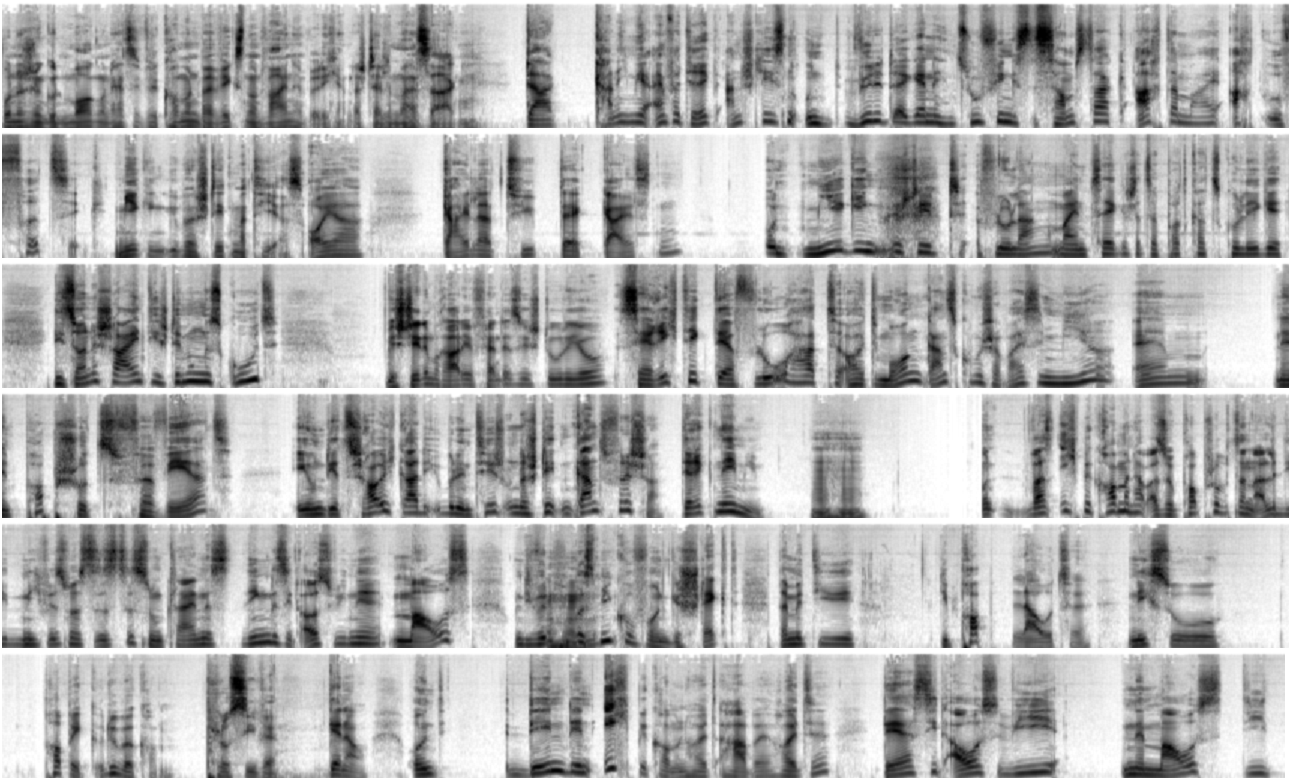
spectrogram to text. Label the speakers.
Speaker 1: Wunderschönen guten Morgen und herzlich willkommen bei Wichsen und Weine, würde ich an der Stelle mal sagen.
Speaker 2: Da kann ich mir einfach direkt anschließen und würde da gerne hinzufügen, es ist Samstag, 8. Mai, 8.40 Uhr.
Speaker 1: Mir gegenüber steht Matthias, euer geiler Typ der geilsten.
Speaker 2: Und mir gegenüber steht Flo Lang, mein sehr geschätzter Podcast-Kollege. Die Sonne scheint, die Stimmung ist gut.
Speaker 1: Wir stehen im Radio Fantasy Studio.
Speaker 2: Sehr richtig, der Flo hat heute Morgen ganz komischerweise mir ähm, einen Popschutz verwehrt. Und jetzt schaue ich gerade über den Tisch und da steht ein ganz frischer, direkt neben ihm.
Speaker 1: Mhm.
Speaker 2: Und was ich bekommen habe, also Popschutz, an alle, die nicht wissen, was das ist, das ist so ein kleines Ding, das sieht aus wie eine Maus und die wird
Speaker 1: Mhm.
Speaker 2: übers Mikrofon gesteckt, damit die, die Pop-Laute nicht so poppig rüberkommen.
Speaker 1: Plosive.
Speaker 2: Genau. Und den, den ich bekommen heute, habe heute, der sieht aus wie eine Maus, die,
